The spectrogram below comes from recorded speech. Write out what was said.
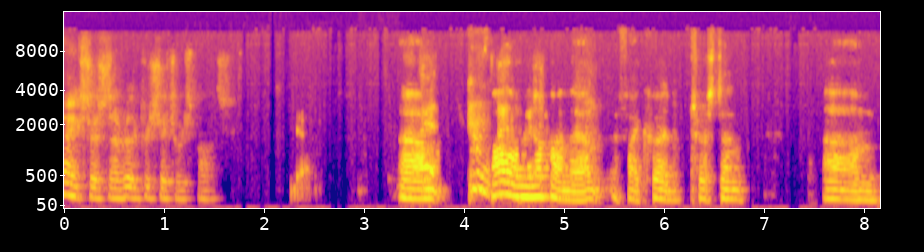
Thanks, Tristan. I really appreciate your response. Yeah. Um, following up on that, if I could, Tristan, um,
